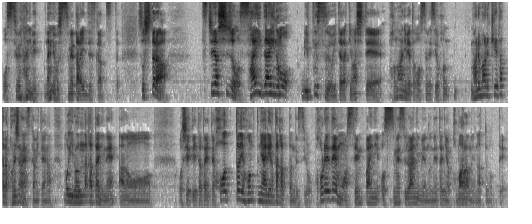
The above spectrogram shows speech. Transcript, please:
おすすめのアニメ、何を勧めたらいいんですか？っつって。そしたら、土屋史上最大のリプ数をいただきまして、このアニメとかおすすめですよ。ほん、〇〇系だったらこれじゃないですかみたいな。もういろんな方にね、あのー教えていただいて、本当に本当にありがたかったんですよ。これでもう先輩におすすめするアニメのネタには困らないなって思って。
